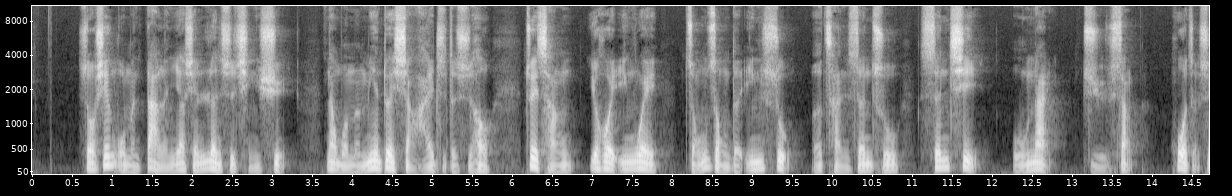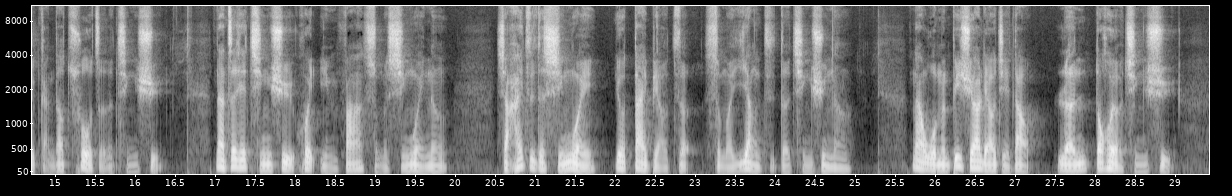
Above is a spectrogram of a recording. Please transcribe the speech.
首先，我们大人要先认识情绪。那我们面对小孩子的时候，最常又会因为种种的因素。而产生出生气、无奈、沮丧，或者是感到挫折的情绪。那这些情绪会引发什么行为呢？小孩子的行为又代表着什么样子的情绪呢？那我们必须要了解到，人都会有情绪，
